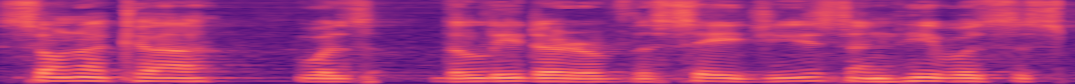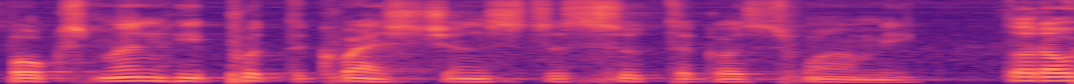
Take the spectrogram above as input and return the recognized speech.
Saunaka was the leader of the sages and he was the spokesman. He put the questions to sutta goswami. तो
